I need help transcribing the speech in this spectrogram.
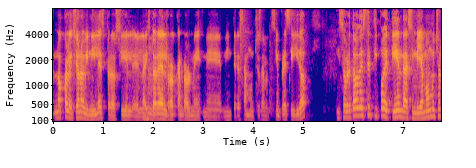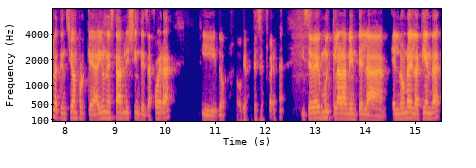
no, colecciono viniles, pero sí la historia del rock and roll me, me, me interesa mucho, es algo que siempre he seguido y sobre todo este tipo de tiendas, y me llamó mucho la atención porque hay un establishing desde afuera, y obviamente desde afuera, y se ve muy claramente la, el nombre de la tienda.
